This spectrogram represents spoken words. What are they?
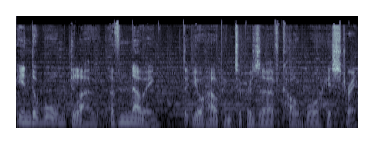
in the warm glow of knowing that you're helping to preserve Cold War history.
